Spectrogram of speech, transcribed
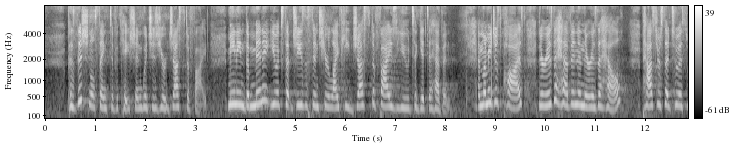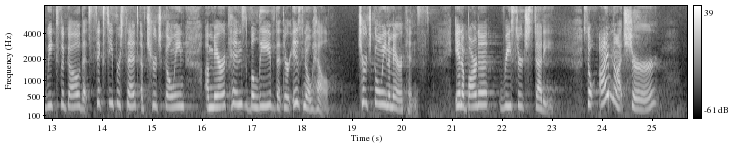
positional sanctification, which is you're justified, meaning the minute you accept Jesus into your life, he justifies you to get to heaven. And let me just pause. There is a heaven and there is a hell. Pastor said to us weeks ago that 60% of church going Americans believe that there is no hell. Church going Americans in a Barna research study. So I'm not sure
